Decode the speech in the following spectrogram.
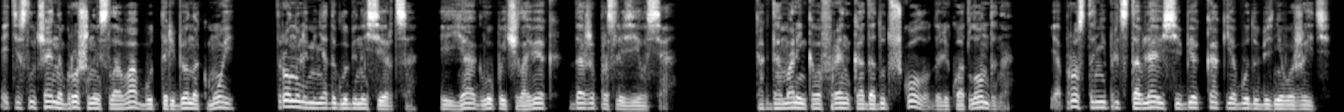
эти случайно брошенные слова, будто ребенок мой, тронули меня до глубины сердца, и я, глупый человек, даже прослезился. Когда маленького Фрэнка отдадут в школу далеко от Лондона, я просто не представляю себе, как я буду без него жить.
